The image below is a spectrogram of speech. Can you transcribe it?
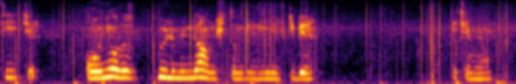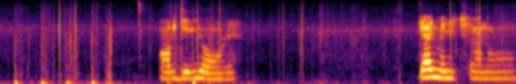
Teacher. Oynuyoruz bölümünde almıştım bildiğiniz gibi. Geçemiyorum. Abi geliyor oraya. Gelme lütfen o.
